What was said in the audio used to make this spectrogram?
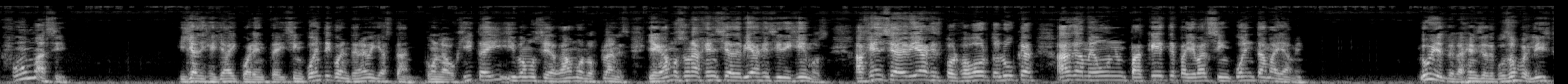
Fuma así. Y ya dije, ya hay 40 y 50 y 49 ya están. Con la hojita ahí íbamos y hagamos los planes. Llegamos a una agencia de viajes y dijimos, agencia de viajes, por favor, Toluca, hágame un paquete para llevar 50 a Miami. Uy, el de la agencia se puso feliz.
